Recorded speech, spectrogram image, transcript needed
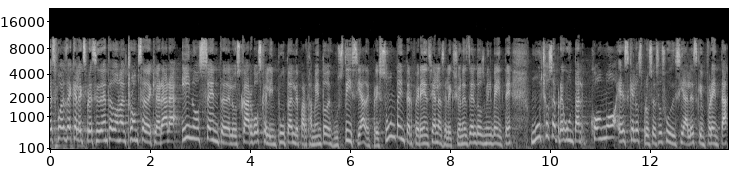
Después de que el expresidente Donald Trump se declarara inocente de los cargos que le imputa el Departamento de Justicia de presunta interferencia en las elecciones del 2020, muchos se preguntan cómo es que los procesos judiciales que enfrenta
